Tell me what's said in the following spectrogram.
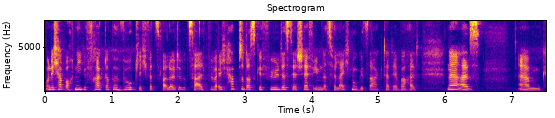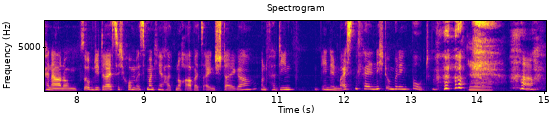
Und ich habe auch nie gefragt, ob er wirklich für zwei Leute bezahlt wird, weil ich habe so das Gefühl, dass der Chef ihm das vielleicht nur gesagt hat. Er war halt, ne, als, ähm, keine Ahnung, so um die 30 rum ist man hier halt noch Arbeitseinsteiger und verdient in den meisten Fällen nicht unbedingt gut. Ja.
